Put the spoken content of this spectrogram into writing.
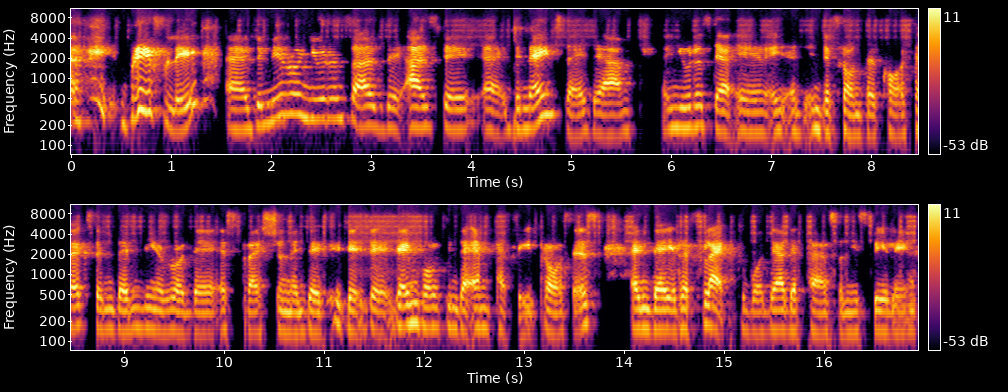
briefly, uh, the mirror neurons are the, as the, uh, the name said, they are neurons that uh, in, in, the frontal cortex and they mirror the expression and they, they, they, they're involved in the empathy process and they reflect what the other person is feeling.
